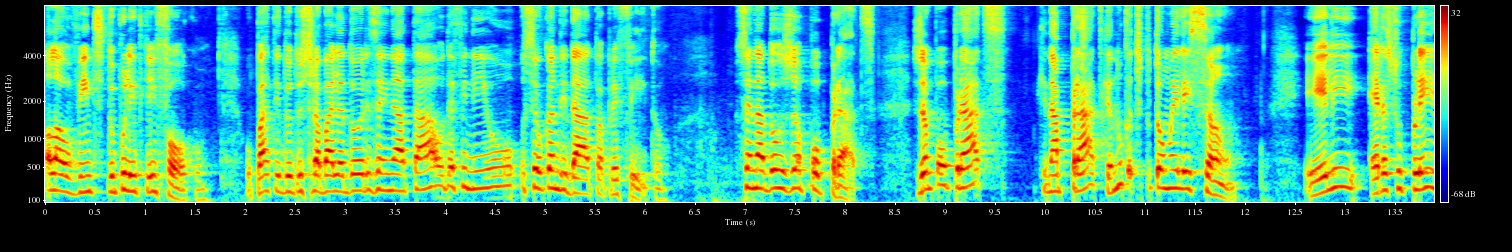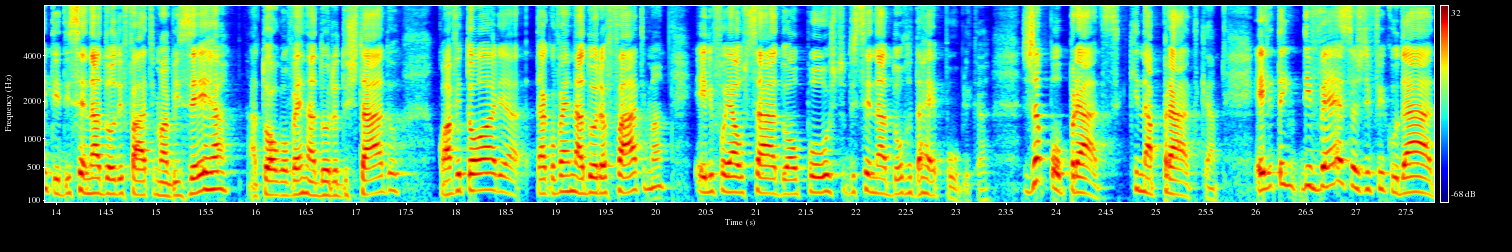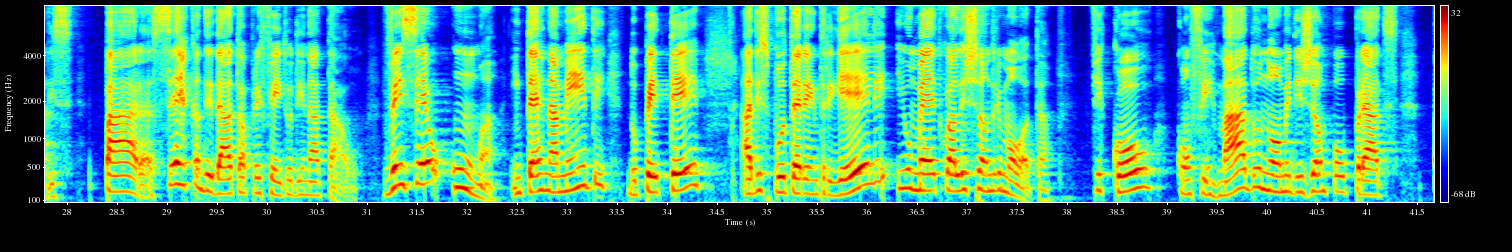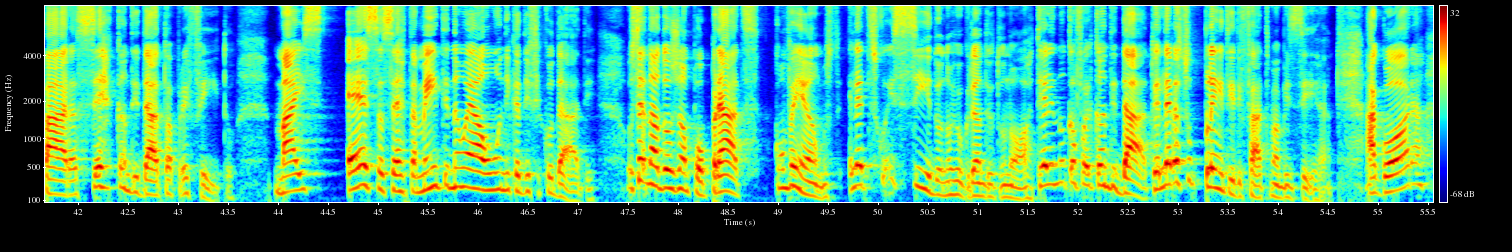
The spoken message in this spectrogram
Olá, ouvintes do Política em Foco. O Partido dos Trabalhadores em Natal definiu o seu candidato a prefeito, o senador Jean Paul Prats. Jean Paul Prats, que na prática nunca disputou uma eleição. Ele era suplente de senador de Fátima Bezerra, atual governadora do estado. Com a vitória da governadora Fátima, ele foi alçado ao posto de senador da República. Jean Paul Prats, que na prática ele tem diversas dificuldades para ser candidato a prefeito de Natal. Venceu uma. Internamente, no PT, a disputa era entre ele e o médico Alexandre Mota. Ficou confirmado o nome de Jean Paul Prats para ser candidato a prefeito. Mas essa certamente não é a única dificuldade. O senador Jean Paul Prats, convenhamos, ele é desconhecido no Rio Grande do Norte. Ele nunca foi candidato, ele era suplente de Fátima Bezerra. Agora,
